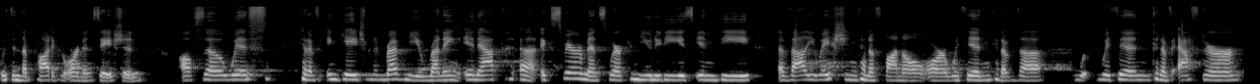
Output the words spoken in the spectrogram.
within the product organization. Also, with kind of engagement and revenue, running in app uh, experiments where communities in the evaluation kind of funnel or within kind of the w- within kind of after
